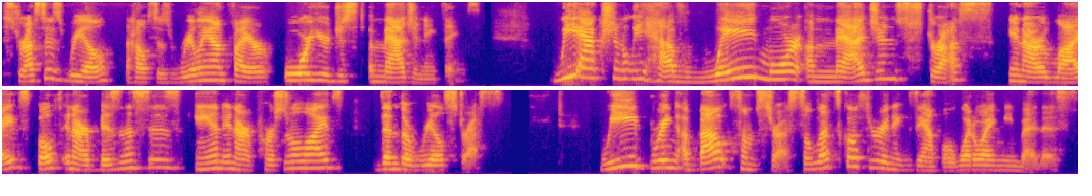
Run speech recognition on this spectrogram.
stress is real, the house is really on fire, or you're just imagining things we actually have way more imagined stress in our lives, both in our businesses and in our personal lives, than the real stress. We bring about some stress. So let's go through an example. What do I mean by this?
